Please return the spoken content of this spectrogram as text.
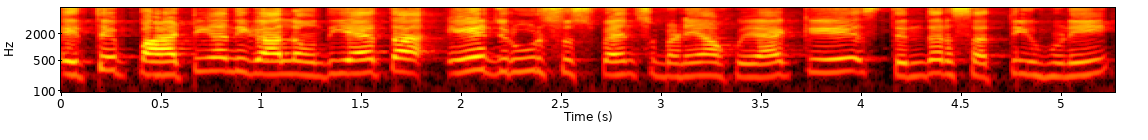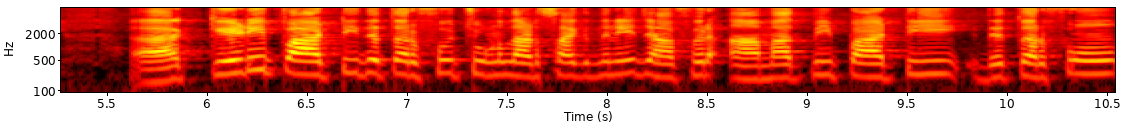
ਇੱਥੇ ਪਾਰਟੀਆਂ ਦੀ ਗੱਲ ਆਉਂਦੀ ਹੈ ਤਾਂ ਇਹ ਜ਼ਰੂਰ ਸਸਪੈਂਸ ਬਣਿਆ ਹੋਇਆ ਹੈ ਕਿ ਸਤਿੰਦਰ ਸੱਤੀ ਹੁਣੀ ਕਿਹੜੀ ਪਾਰਟੀ ਦੇ ਤਰਫੋਂ ਚੋਣ ਲੜ ਸਕਦੇ ਨੇ ਜਾਂ ਫਿਰ ਆਮ ਆਦਮੀ ਪਾਰਟੀ ਦੇ ਤਰਫੋਂ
